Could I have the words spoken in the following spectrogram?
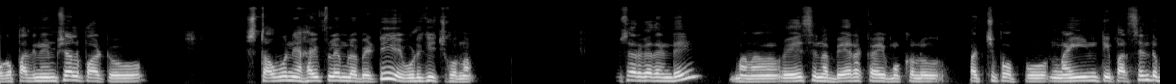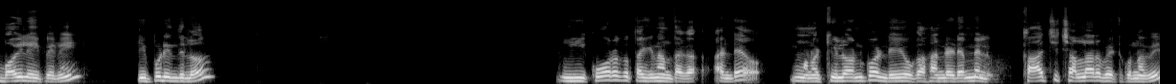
ఒక పది నిమిషాల పాటు స్టవ్ని హై ఫ్లేమ్లో పెట్టి ఉడికించుకుందాం. చూసారు కదండి మనం వేసిన బీరకాయ ముక్కలు పచ్చిపప్పు నైంటీ పర్సెంట్ బాయిల్ అయిపోయినాయి. ఇప్పుడు ఇందులో ఈ కూరకు తగినంతగా అంటే మన కిలో అనుకోండి ఒక హండ్రెడ్ ఎంఎల్ కాచి చల్లార పెట్టుకున్నవి.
